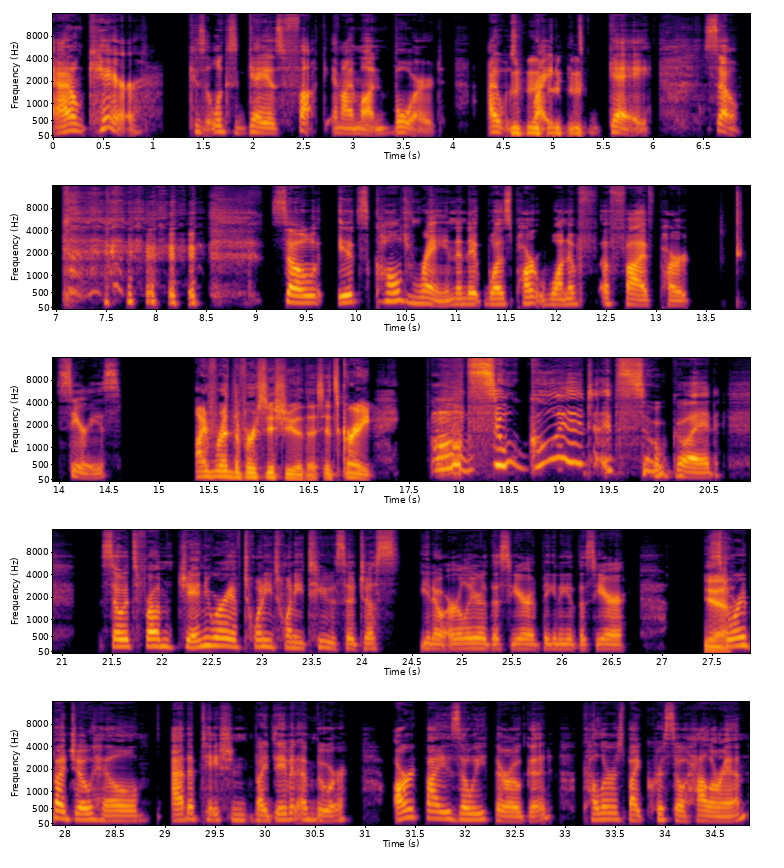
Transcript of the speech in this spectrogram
I don't care because it looks gay as fuck and I'm on board. I was right. It's gay. So So it's called Rain and it was part 1 of a 5 part series. I've read the first issue of this. It's great. Oh, it's so good. It's so good. So it's from January of 2022, so just, you know, earlier this year, beginning of this year. Yeah. Story by Joe Hill, adaptation by David M. Booher, art by Zoe Thorogood, colors by Chris O'Halloran,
